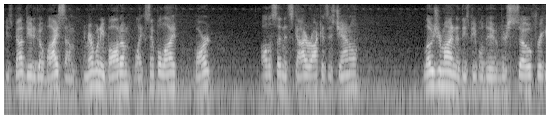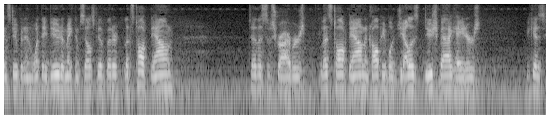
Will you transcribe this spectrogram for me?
he's about due to go buy some. Remember when he bought them like simple life bart? All of a sudden it skyrockets his channel. Blows your mind that these people do. They're so freaking stupid in what they do to make themselves feel better. Let's talk down to the subscribers. Let's talk down and call people jealous douchebag haters. Because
